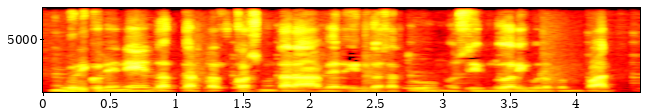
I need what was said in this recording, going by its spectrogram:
Berikut ini daftar top skor sementara BRI Liga 1 musim 2024-2025.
